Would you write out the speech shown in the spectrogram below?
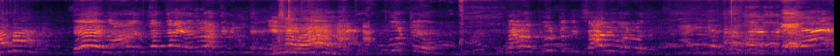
ஆமா டேய், நான் இதைத்தான் எதிர்பார்த்துக்கிட்டு இருந்தேன். என்னவா பூட்டு. நான் பூட்டுக்கு சாவி போடுவது. எத்தனை பேர்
